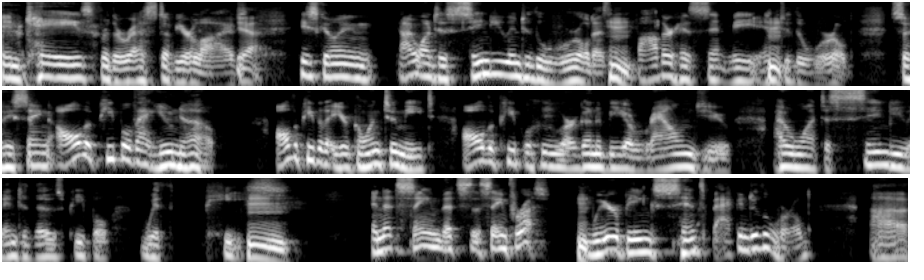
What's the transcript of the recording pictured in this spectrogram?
in caves for the rest of your lives. Yeah. He's going, I want to send you into the world as Hmm. the Father has sent me into the world. So he's saying, all the people that you know, all the people that you're going to meet, all the people who are going to be around you, I want to send you into those people with peace. Hmm. And that's same. That's the same for us. We're being sent back into the world uh,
